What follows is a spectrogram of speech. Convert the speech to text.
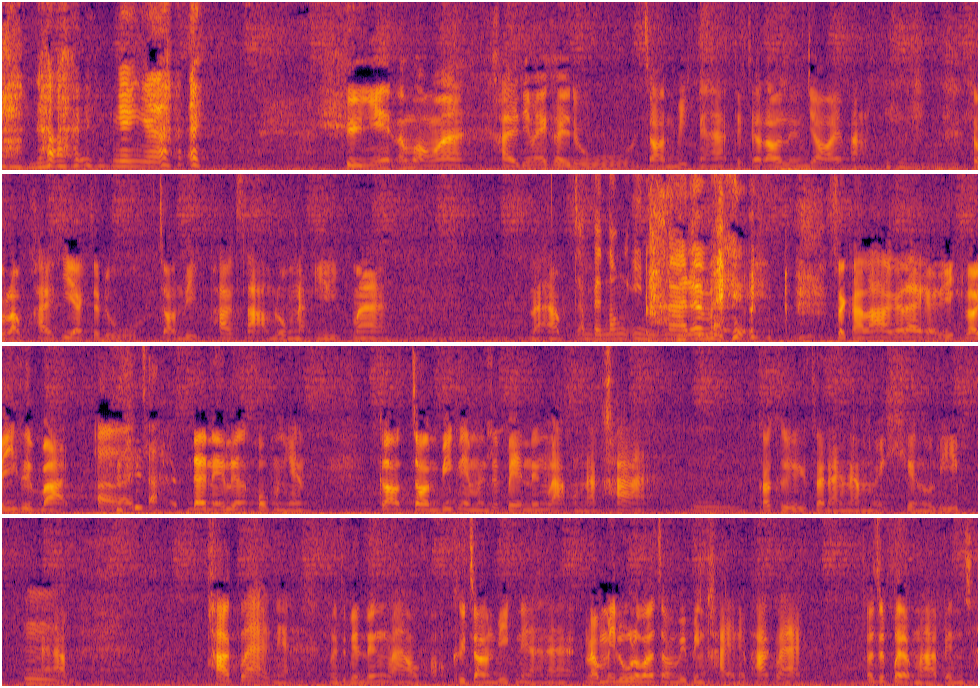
สามได้ง่ายคืออย่างนี้ต้องบอกว่าใครที่ไม่เคยดูจอห์นวิกนะฮะเดี๋ยวจะเล่าเรื่องย่อให้ฟังสำหรับใครที่อยากจะดูจอห์นวิกภาคสามลงหนังอีนิกมาก นะครับๆจำเป็นต้องอินมาด้วยไหมสกาล่าก็ได้เหรอดิร้อยี่สิบบาท เออจ้ะได้ในเรื่องครบเหมือนกันก็จอห์นวิกเนี่ยมันจะเป็นเรื่องราวของนักฆ่าอืมก็คือแสดงนำโดยเคียนูรีฟอืมนะครับภาคแรกเนี่ยมันจะเป็นเรื่องราวของคือจอห์นวิกเนี่ยนะฮะเราไม่รู้เลยว่าจอห์นวิกเป็นใครในภาคแรก ก็จะเปิดมาเป็นช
